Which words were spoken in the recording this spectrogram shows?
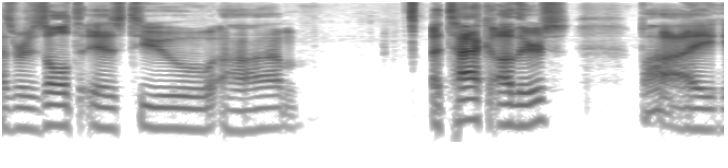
as a result is to um, attack others by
